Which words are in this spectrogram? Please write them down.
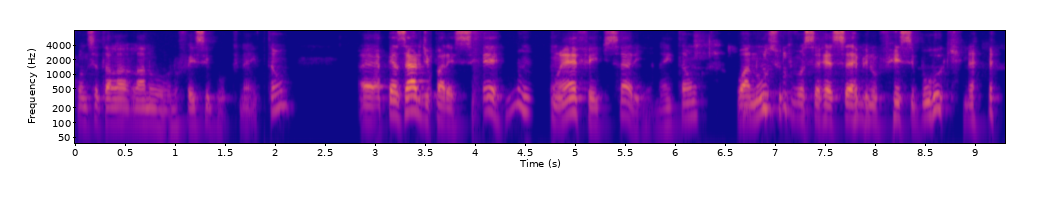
quando você está lá, lá no, no Facebook, né? Então, é, apesar de parecer, não, é feitiçaria, né? Então, o anúncio que você recebe no Facebook, né,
